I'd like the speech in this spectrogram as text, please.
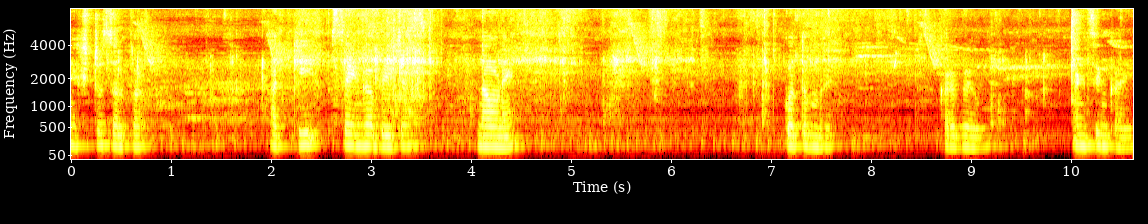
ನೆಕ್ಸ್ಟು ಸ್ವಲ್ಪ ಅಕ್ಕಿ, ಶೇಂಗಾ, ಬೀಜ, ನವಣೆ, ಕೊತ್ತಂಬರಿ, ಕರಿಬೇವು, ಮೆಣಸಿನ್ಕಾಯಿ.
